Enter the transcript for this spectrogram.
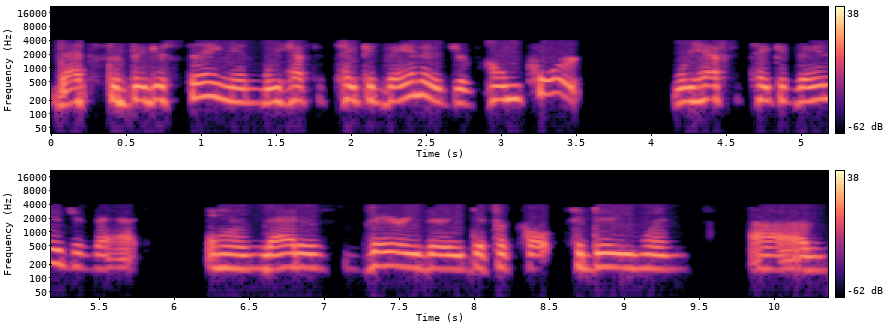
that's the biggest thing and we have to take advantage of home court. We have to take advantage of that. And that is very, very difficult to do when um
